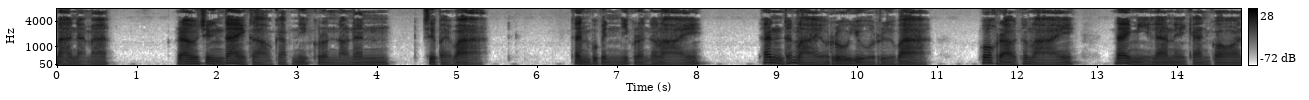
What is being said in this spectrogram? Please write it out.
มหานามะ เราจึงได้กล่าวกับนิกรนเหล่านั้น สื่อไปว่า ท่านผู้เป็นนิกรนทั้งหลาย ท่านทั้งหลายรู้อยู่หรือว่า พวกเราทั้งหลายได้มีแล้วในการก่อน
